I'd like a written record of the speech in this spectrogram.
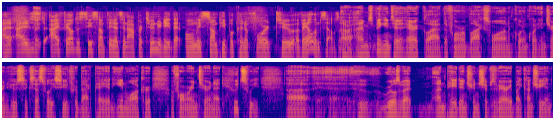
I, I just I fail to see something as an opportunity that only some people can afford to avail themselves of. I'm speaking to Eric Glatt, the former Black Swan quote unquote intern who successfully sued for back pay, and Ian Walker, a former intern at Hootsuite, uh, uh, who rules about unpaid internships vary by country and,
